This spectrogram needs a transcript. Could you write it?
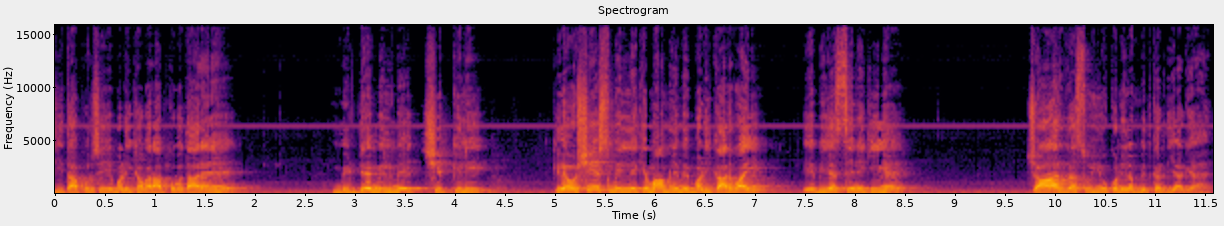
सीतापुर से ये बड़ी खबर आपको बता रहे हैं। मिड डे मील में छिपकली के अवशेष मिलने के मामले में बड़ी कार्रवाई एबीएसए ने की है। चार रसोइयों को निलंबित कर दिया गया है।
